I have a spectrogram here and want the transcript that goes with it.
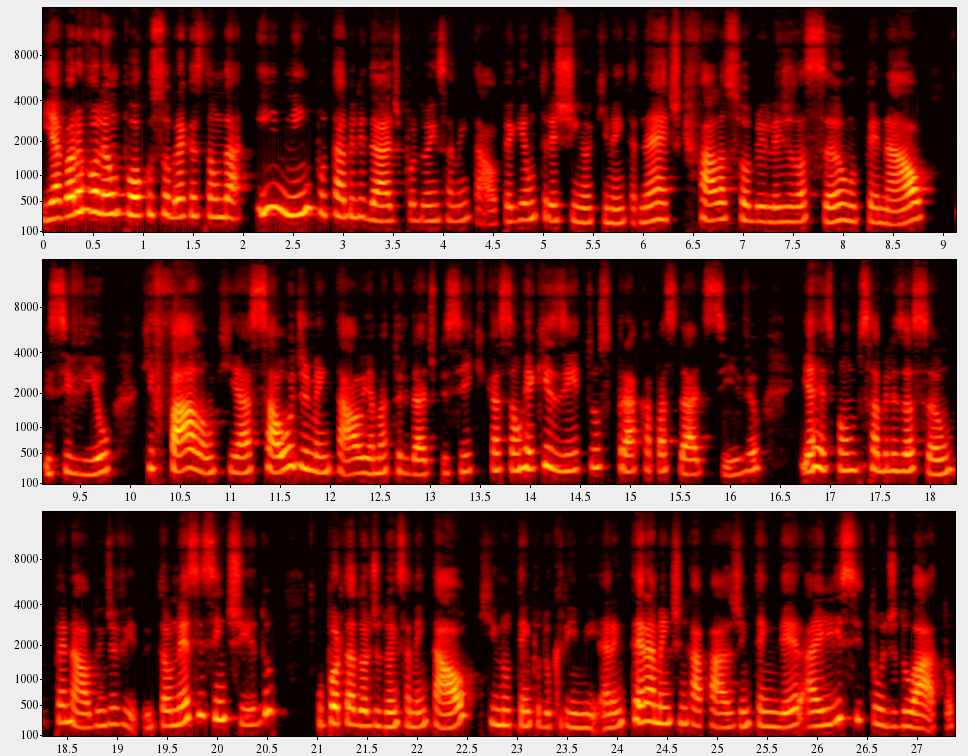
E agora eu vou ler um pouco sobre a questão da inimputabilidade por doença mental. Peguei um trechinho aqui na internet que fala sobre legislação penal e civil que falam que a saúde mental e a maturidade psíquica são requisitos para a capacidade civil e a responsabilização penal do indivíduo. Então, nesse sentido, o portador de doença mental, que no tempo do crime era inteiramente incapaz de entender a ilicitude do ato,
